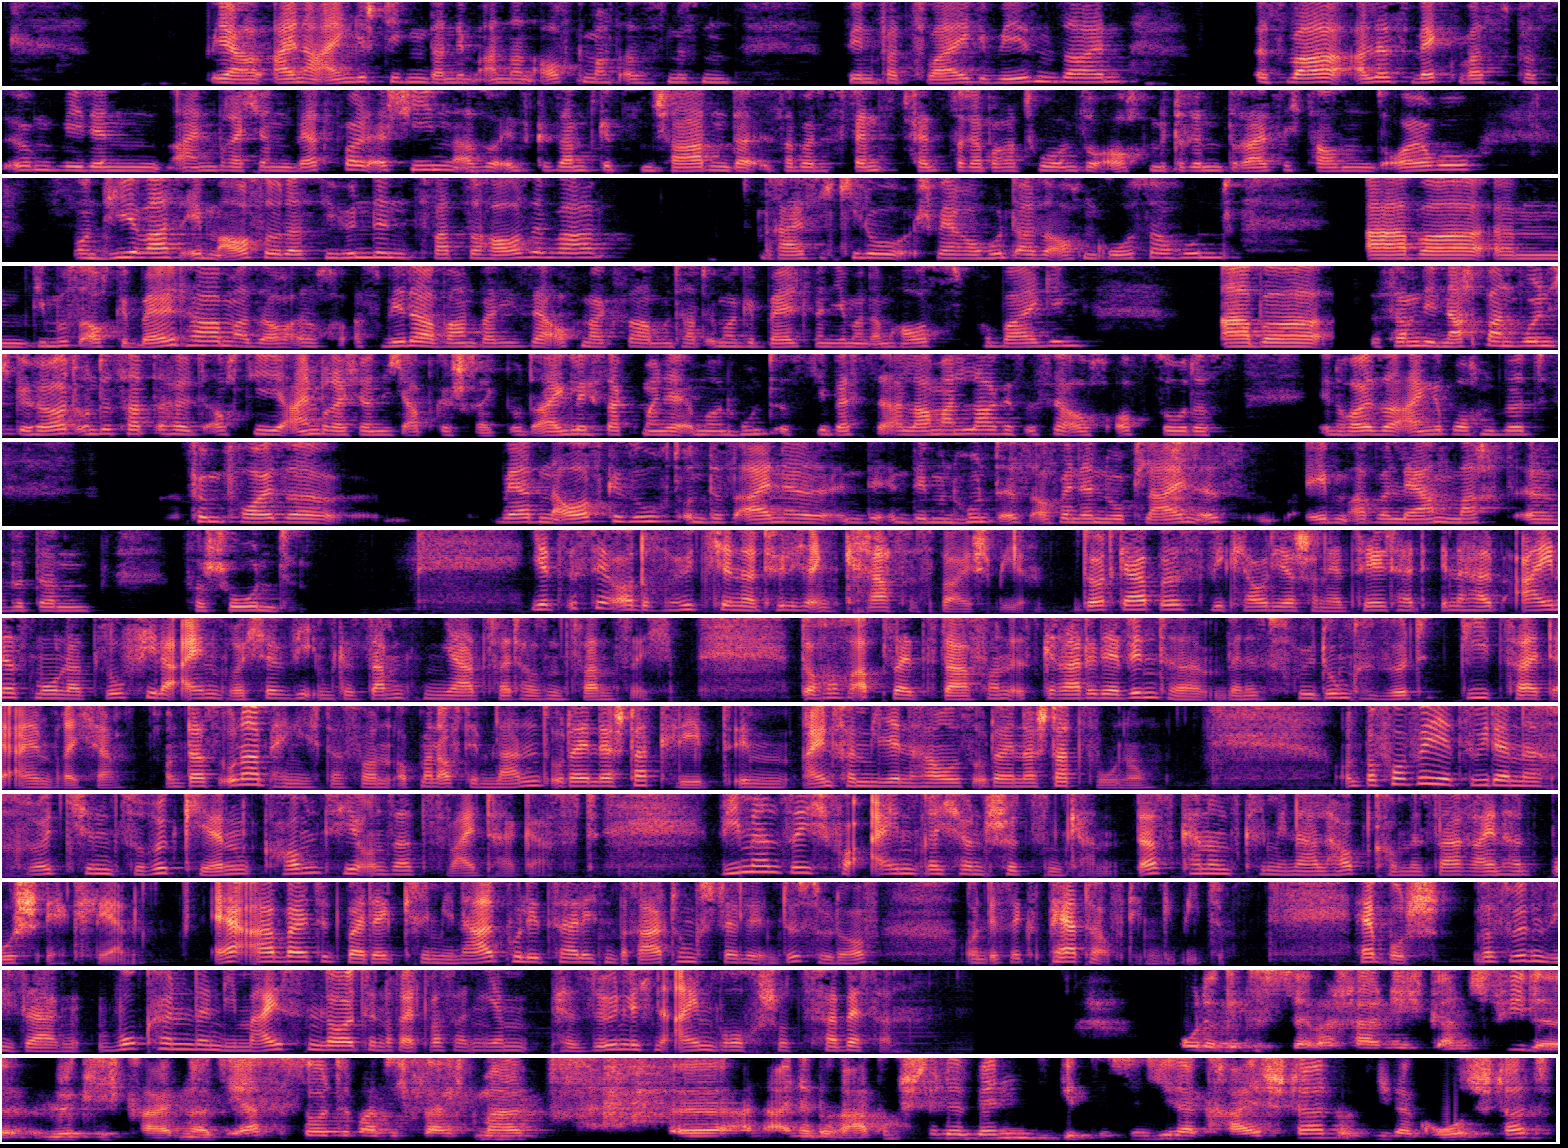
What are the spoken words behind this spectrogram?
Ja, einer eingestiegen, dann dem anderen aufgemacht, also es müssen auf jeden Fall zwei gewesen sein es war alles weg, was, was irgendwie den Einbrechern wertvoll erschien. Also insgesamt gibt es einen Schaden, da ist aber das Fenster, Fensterreparatur und so auch mit drin 30.000 Euro. Und hier war es eben auch so, dass die Hündin zwar zu Hause war, 30 Kilo schwerer Hund, also auch ein großer Hund, aber ähm, die muss auch gebellt haben. Also auch, auch als wir da waren, war die sehr aufmerksam und hat immer gebellt, wenn jemand am Haus vorbeiging. Aber das haben die Nachbarn wohl nicht gehört und es hat halt auch die Einbrecher nicht abgeschreckt. Und eigentlich sagt man ja immer, ein Hund ist die beste Alarmanlage. Es ist ja auch oft so, dass in Häuser eingebrochen wird. Fünf Häuser werden ausgesucht und das eine, in, dem ein Hund ist, auch wenn der nur klein ist, eben aber Lärm macht, äh, wird dann verschont. Jetzt ist der Ort Rötchen natürlich ein krasses Beispiel. Dort gab es, wie Claudia schon erzählt hat, innerhalb eines Monats so viele Einbrüche wie im gesamten Jahr 2020. Doch auch abseits davon ist gerade der Winter, wenn es früh dunkel wird, die Zeit der Einbrecher. Und das unabhängig davon, ob man auf dem Land oder in der Stadt lebt, im Einfamilienhaus oder in der Stadtwohnung. Und bevor wir jetzt wieder nach Röttchen zurückkehren, kommt hier unser zweiter Gast. Wie man sich vor Einbrechern schützen kann, das kann uns Kriminalhauptkommissar Reinhard Busch erklären. Er arbeitet bei der Kriminalpolizeilichen Beratungsstelle in Düsseldorf und ist Experte auf dem Gebiet. Herr Busch, was würden Sie sagen? Wo können denn die meisten Leute noch etwas an ihrem persönlichen Einbruchschutz verbessern? Oh, da gibt es sehr wahrscheinlich ganz viele Möglichkeiten. Als erstes sollte man sich vielleicht mal äh, an eine Beratungsstelle wenden. Die gibt es in jeder Kreisstadt und jeder Großstadt.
